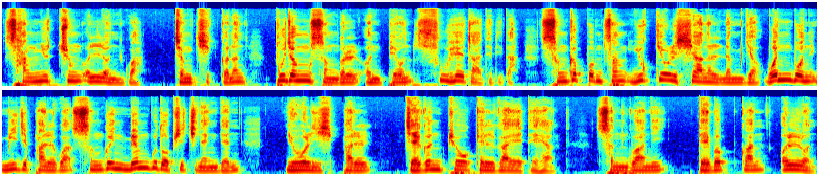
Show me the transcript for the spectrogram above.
상류층 언론과 정치권은 부정선거를 은폐온 수혜자들이다. 선거법상 6개월 시한을 넘겨 원본 미지파일과 선거인 명부도 없이 진행된 6월 28일 재건표 결과에 대한 선관위, 대법관, 언론,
